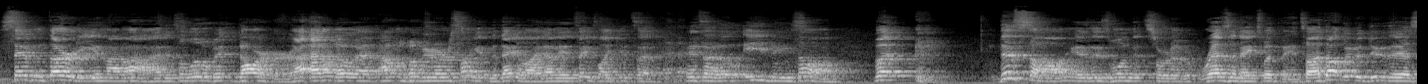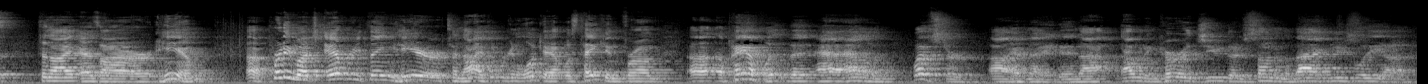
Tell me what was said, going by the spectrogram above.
7.30 in my mind. It's a little bit darker. I, I, don't know. I don't know if we've ever sung it in the daylight. I mean, it seems like it's a it's an evening song. But this song is, is one that sort of resonates with me. And so I thought we would do this tonight as our hymn. Uh, pretty much everything here tonight that we're going to look at was taken from uh, a pamphlet that Alan Webster uh, had made. And I, I would encourage you, there's some in the back usually. Uh,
